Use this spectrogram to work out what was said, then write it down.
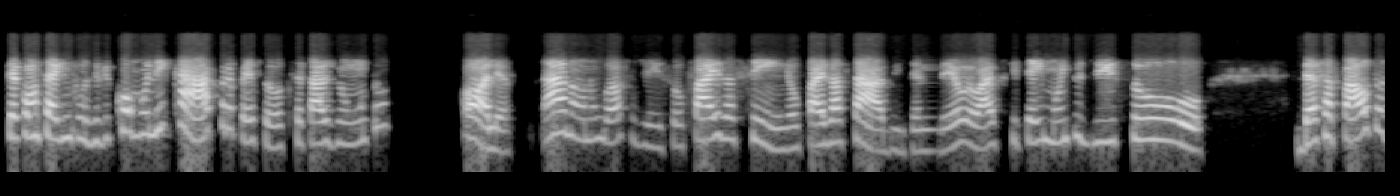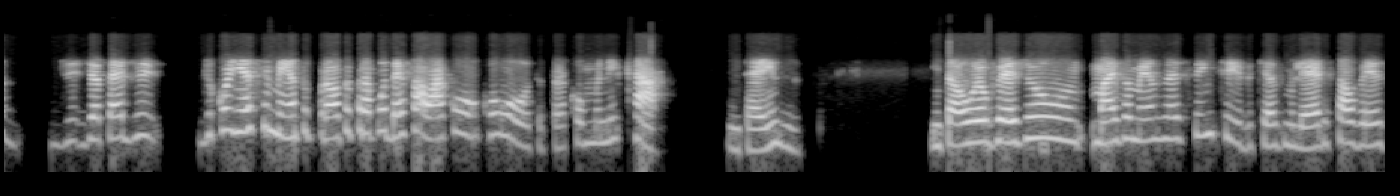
você consegue, inclusive, comunicar para a pessoa que você está junto, olha, ah, não, não gosto disso, ou faz assim, ou faz assado, entendeu? Eu acho que tem muito disso, dessa falta de, de até de, de conhecimento próprio para poder falar com, o outro, para comunicar, entende? Então, eu vejo mais ou menos nesse sentido, que as mulheres talvez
